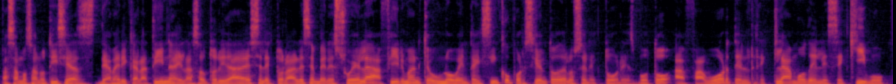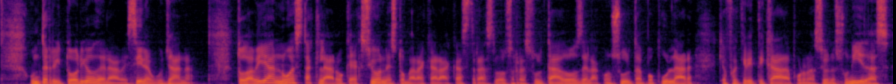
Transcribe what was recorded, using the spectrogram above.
Pasamos a noticias de América Latina y las autoridades electorales en Venezuela afirman que un 95% de los electores votó a favor del reclamo del Esequibo, un territorio de la vecina Guyana. Todavía no está claro qué acciones tomará Caracas tras los resultados de la consulta popular que fue criticada por Naciones Unidas,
